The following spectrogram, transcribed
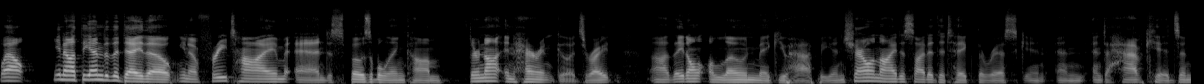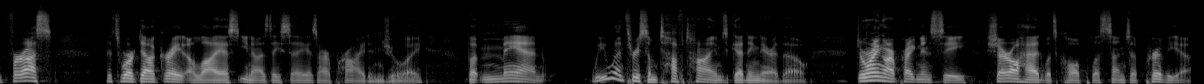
well, you know, at the end of the day, though, you know, free time and disposable income, they're not inherent goods, right? Uh, they don't alone make you happy. And Cheryl and I decided to take the risk and, and, and to have kids. And for us, it's worked out great. Elias, you know, as they say, is our pride and joy. But man, we went through some tough times getting there, though. During our pregnancy, Cheryl had what's called placenta previa.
